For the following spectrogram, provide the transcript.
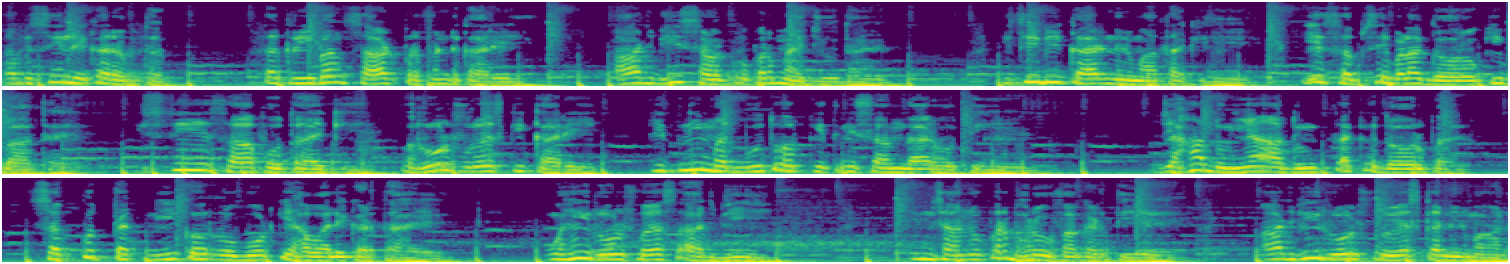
तब से लेकर अब तक, तकरीबन 60 परसेंट कारें आज भी सड़कों पर मौजूद हैं। किसी भी कार निर्माता के लिए ये सबसे बड़ा गौरव की बात है। इससे ये साफ़ होता है कि रोल्स रॉयस की कारें कितनी मज़बूत और कितनी शानदार होती हैं। जहाँ दुनिया आधुनिकता के दौर पर सब कुछ तकनीक और रोबोट के हवाले करता है, वहीं रोल्स रॉयस आज भी इंसानों पर भरोसा करती है। आज भी रोल्स रॉयस का निर्माण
